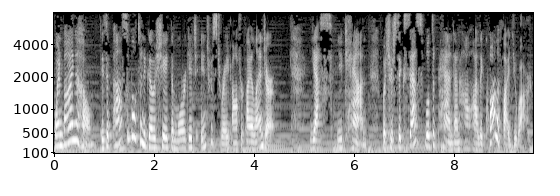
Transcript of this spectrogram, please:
When buying a home, is it possible to negotiate the mortgage interest rate offered by a lender? Yes, you can, but your success will depend on how highly qualified you are.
